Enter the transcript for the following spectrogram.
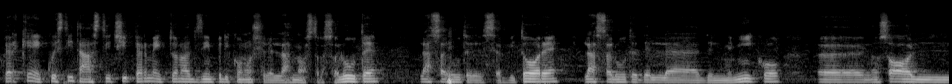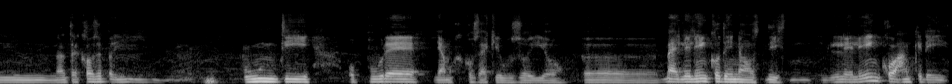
perché questi tasti ci permettono ad esempio di conoscere la nostra salute, la salute del servitore, la salute del, del nemico, eh, non so, l- altre cose i punti oppure vediamo che cos'è che uso io. Eh, beh, l'elenco, dei nos- dei- l'elenco anche dei,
